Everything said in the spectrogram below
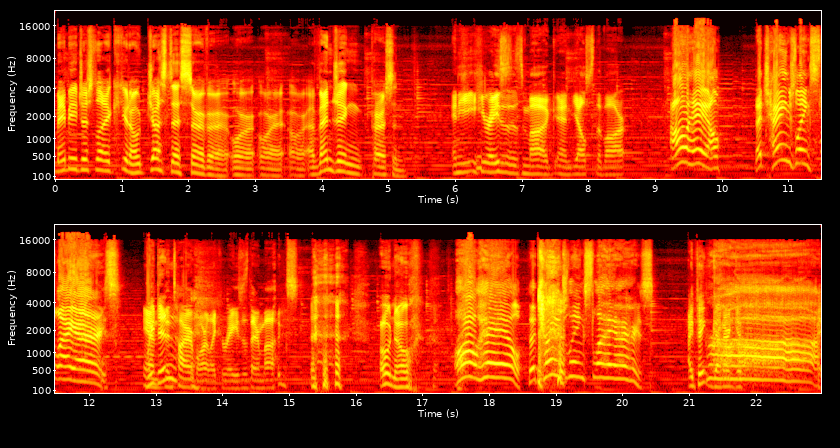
maybe just like you know, justice server or or or avenging person. And he, he raises his mug and yells to the bar, All hail the changeling slayers! And the didn't- entire bar like raises their mugs. oh no. All hail the changeling slayers! I think Gunnar gets Ah!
